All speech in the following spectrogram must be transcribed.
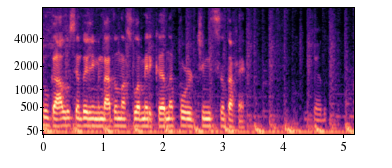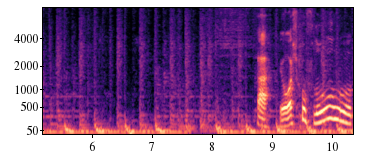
do Galo sendo eliminado na Sul-Americana por time de Santa Fé. Entendo. Ah, eu acho que o Flu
